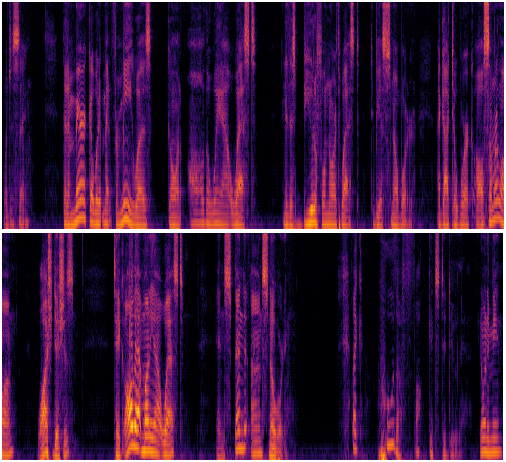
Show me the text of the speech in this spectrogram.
we'll just say, that America, what it meant for me was going all the way out west into this beautiful Northwest to be a snowboarder. I got to work all summer long, wash dishes, take all that money out west, and spend it on snowboarding. Like, who the fuck gets to do that? You know what I mean?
